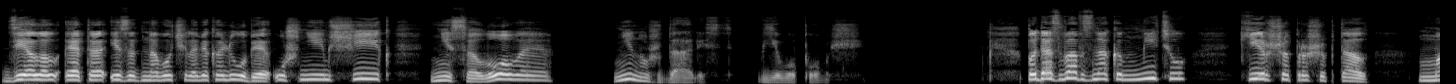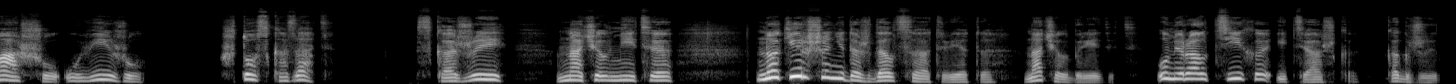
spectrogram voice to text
Делал это из одного человеколюбия, уж ни имщик, ни соловая не нуждались в его помощи. Подозвав знаком Митю, Кирша прошептал «Машу увижу. Что сказать?» «Скажи», — начал Митя, но Кирша не дождался ответа, начал бредить. Умирал тихо и тяжко, как жил.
